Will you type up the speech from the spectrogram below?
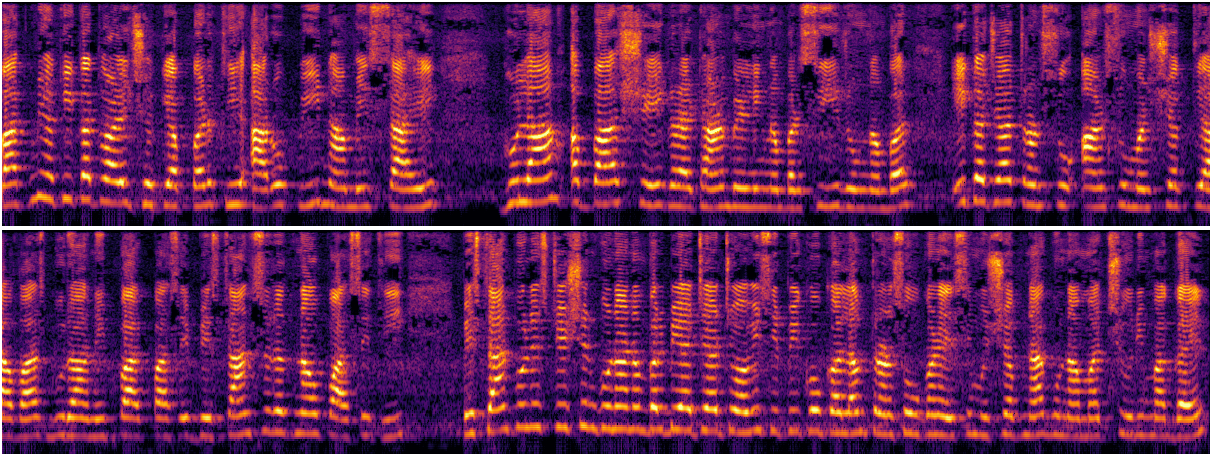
બાતમી હકીકતવાળી જગ્યા પરથી આરોપી નામે સાહિલ ગુલામ અબ્બાસ શેખ રહેઠાણ building number C, room number એક હજાર ત્રણસો આઠ સુમન આવાસ બુરાની પાર્ક પાસે બેસ્તાન સુરતનાઓ પાસેથી બેસ્તાન પોલીસ સ્ટેશન ગુના નંબર બે હજાર ચોવીસ ઇપીકો કલમ ત્રણસો ઓગણએસી મુજબના ગુનામાં ચોરીમાં ગયેલ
